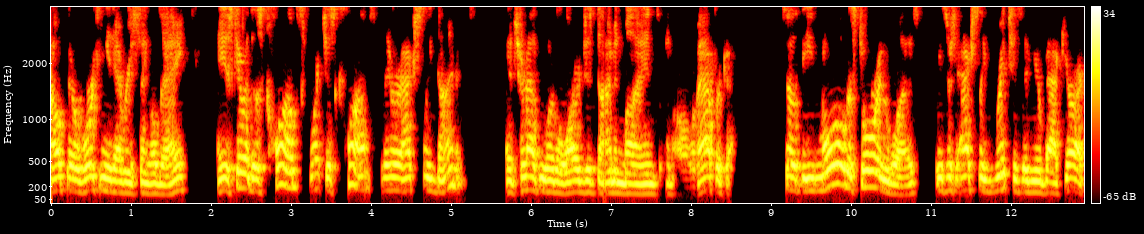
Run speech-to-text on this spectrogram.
out there working it every single day, and he discovered those clumps weren't just clumps; they were actually diamonds. And it turned out to be one of the largest diamond mines in all of Africa. So the moral of the story was is there's actually riches in your backyard.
